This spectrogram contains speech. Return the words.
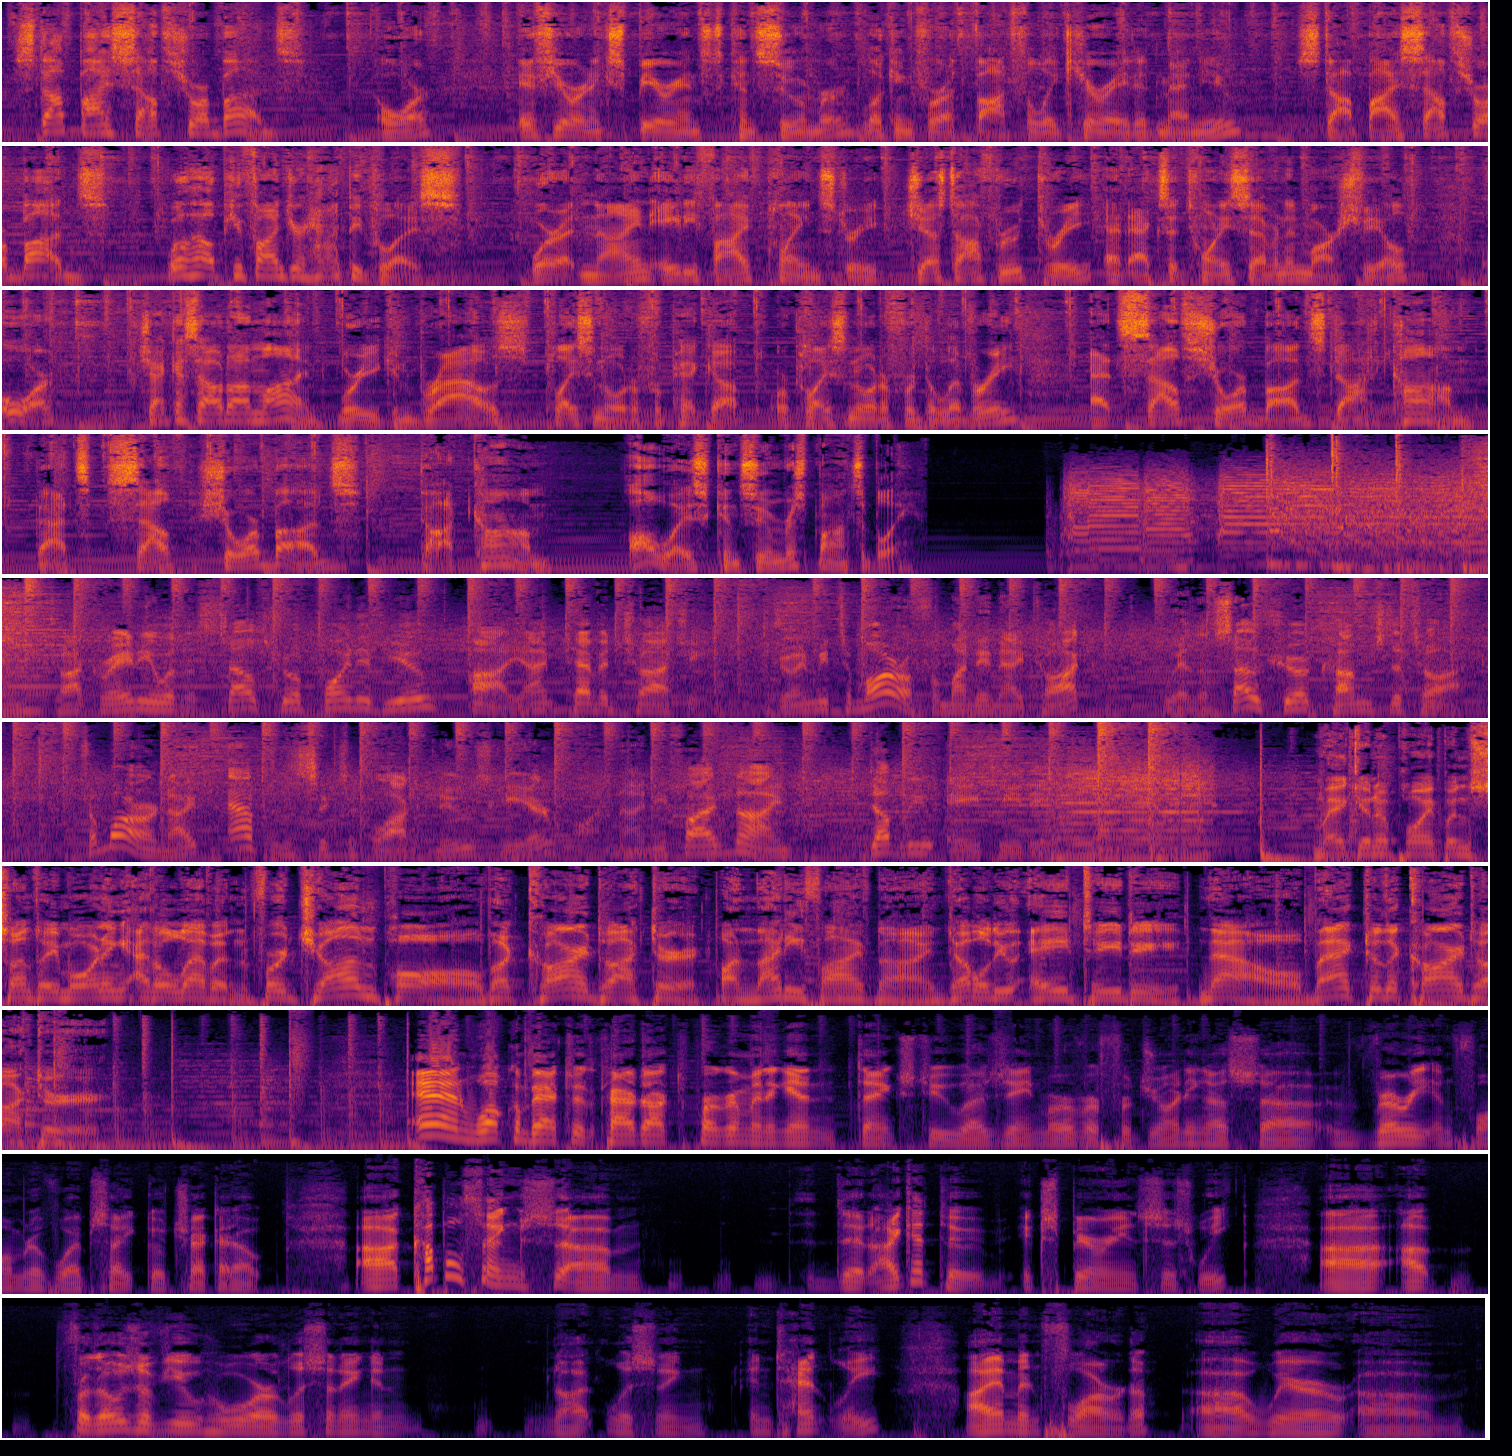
stop by South Shore Buds. Or, if you're an experienced consumer looking for a thoughtfully curated menu, stop by South Shore Buds. We'll help you find your happy place. We're at 985 Plain Street, just off Route 3 at exit 27 in Marshfield. Or check us out online where you can browse, place an order for pickup, or place an order for delivery at southshorebuds.com. That's southshorebuds.com. Always consume responsibly. Talk radio with a South Shore point of view. Hi, I'm Kevin Chachi. Join me tomorrow for Monday Night Talk, where the South Shore comes to talk. Tomorrow night after the 6 o'clock news here on 95.9 WATD. Make an appointment Sunday morning at 11 for John Paul, the car doctor, on 95.9 WATD. Now, back to the car doctor. And welcome back to the Car Doctor program. And again, thanks to uh, Zane Merva for joining us. Uh, very informative website. Go check it out. Uh, a couple things um, that I get to experience this week. Uh, uh, for those of you who are listening and not listening intently, I am in Florida, uh, where um,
